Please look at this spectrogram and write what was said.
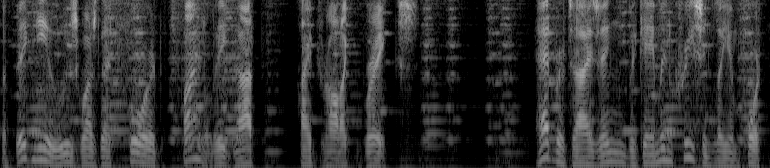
the big news was that Ford finally got hydraulic brakes. Advertising became increasingly important.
